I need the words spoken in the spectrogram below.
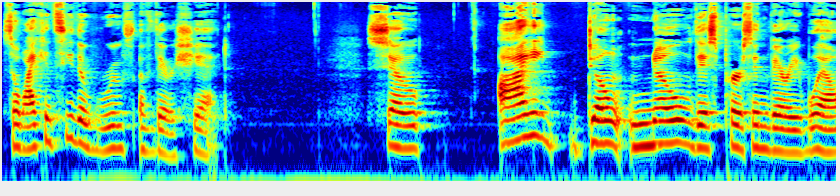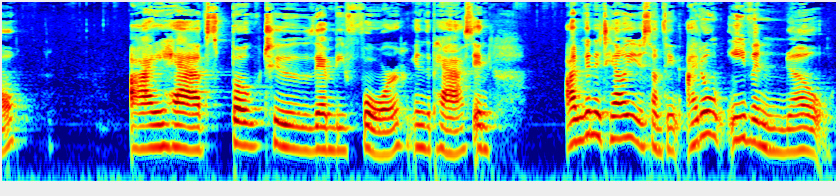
So I can see the roof of their shed. So I don't know this person very well. I have spoke to them before in the past and I'm going to tell you something. I don't even know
